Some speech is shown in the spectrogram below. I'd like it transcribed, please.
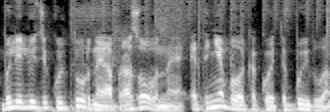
были люди культурные, образованные. Это не было какое-то быдло.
